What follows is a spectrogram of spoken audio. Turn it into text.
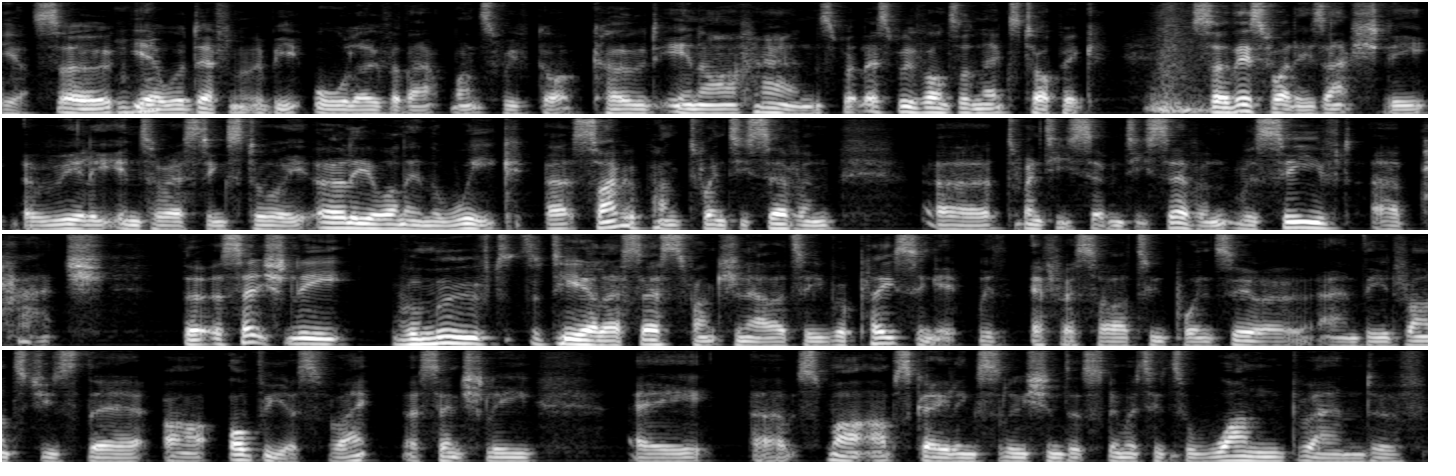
Yeah. So, Mhm. yeah, we'll definitely be all over that once we've got code in our hands. But let's move on to the next topic. So, this one is actually a really interesting story. Earlier on in the week, uh, Cyberpunk 27, uh, 2077 received a patch that essentially removed the DLSS functionality, replacing it with FSR 2.0. And the advantages there are obvious, right? Essentially, a uh, smart upscaling solution that's limited to one brand of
